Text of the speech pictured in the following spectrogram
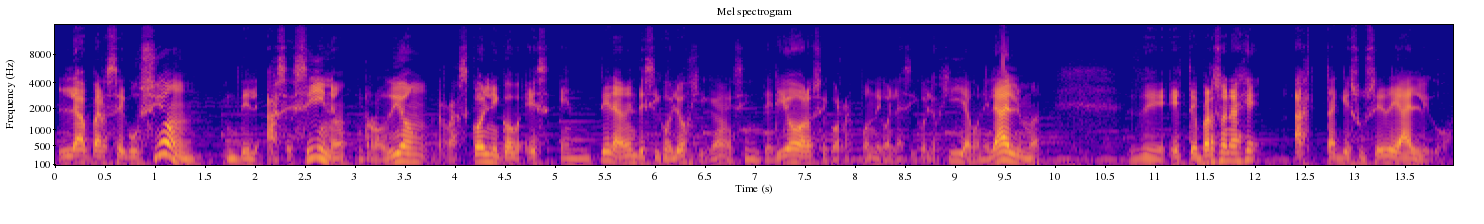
La persecución del asesino, Rodion Raskolnikov, es enteramente psicológica, es interior, se corresponde con la psicología, con el alma de este personaje, hasta que sucede algo.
